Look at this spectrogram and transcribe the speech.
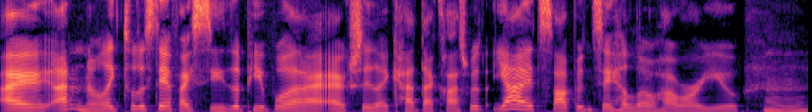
i i don't know like till this day if i see the people that i actually like had that class with yeah i'd stop and say hello how are you Hmm.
